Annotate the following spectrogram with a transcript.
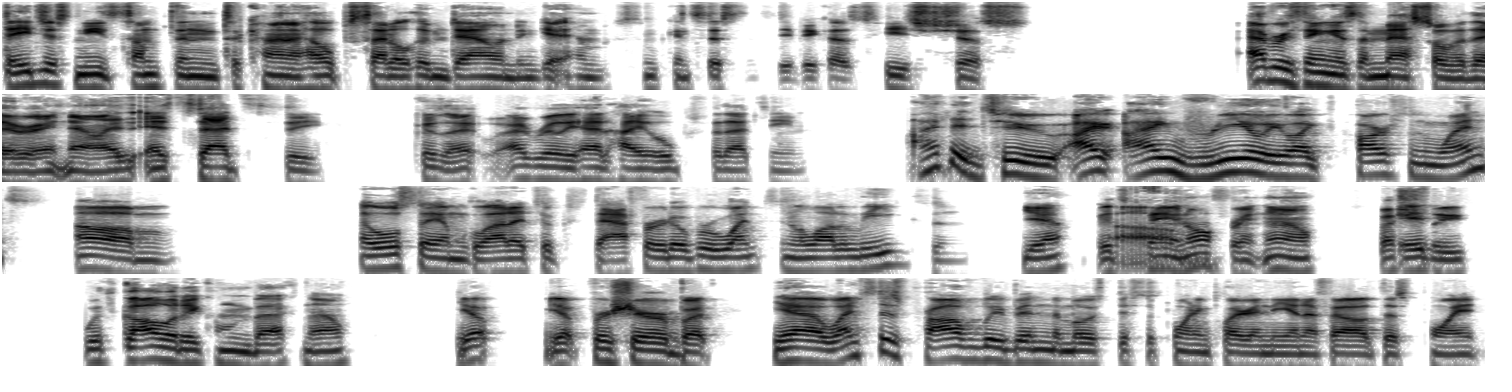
they just need something to kind of help settle him down and get him some consistency because he's just everything is a mess over there right now. It, it's sad to see because I I really had high hopes for that team. I did too. I I really liked Carson Wentz. Um, I will say I'm glad I took Stafford over Wentz in a lot of leagues, and Yeah, it's paying Um, off right now, especially with Golladay coming back now. Yep, yep, for sure. But yeah, Wentz has probably been the most disappointing player in the NFL at this point.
